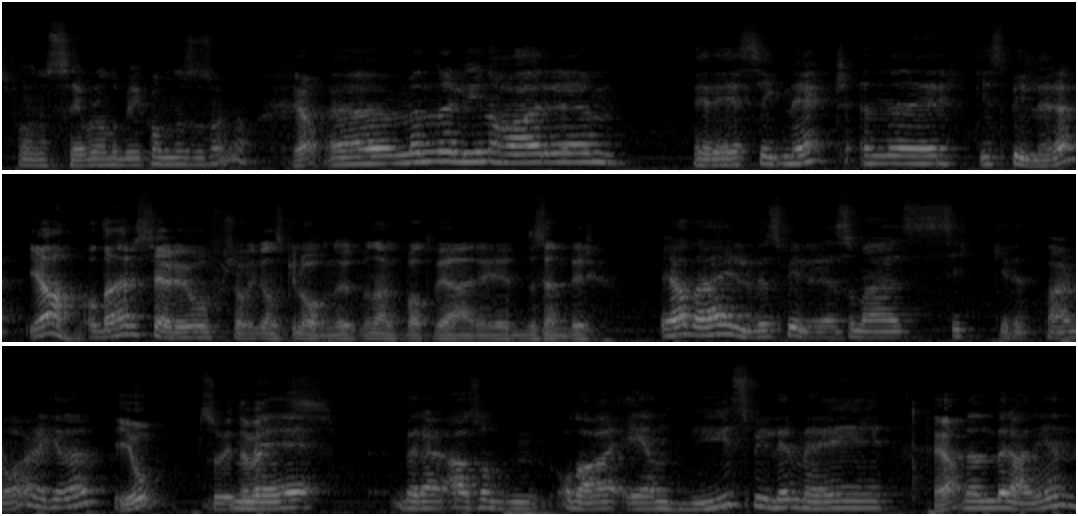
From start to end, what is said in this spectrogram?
Så får vi se hvordan det blir kommende sesong, da. Ja. Eh, Men Lyn har resignert en eh, rekke spillere. ja, og der ser det jo for så vidt ganske lovende ut med tanke på at vi er i desember. Ja, det er elleve spillere som er sikret per nå, er det ikke det? Jo, så vidt jeg Med vet. altså, og da er en ny spiller med i Ja. den beregningen.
